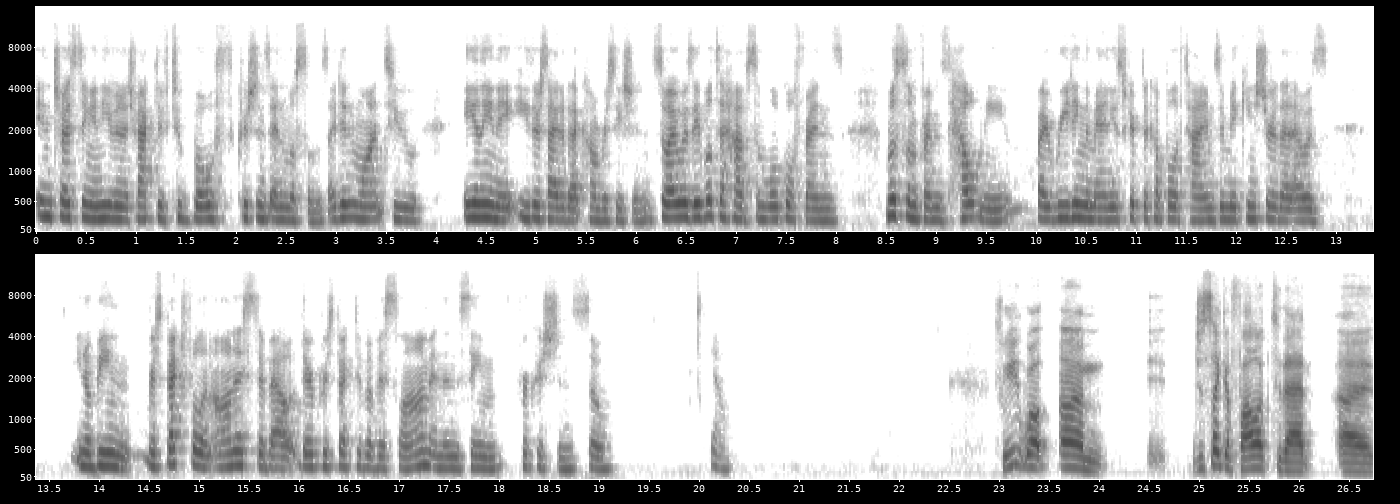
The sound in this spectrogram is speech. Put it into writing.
interesting and even attractive to both Christians and Muslims. I didn't want to alienate either side of that conversation. So I was able to have some local friends, Muslim friends, help me by reading the manuscript a couple of times and making sure that I was, you know, being respectful and honest about their perspective of Islam and then the same for Christians. So yeah. Sweet. Well, um, just like a follow up to that, uh,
